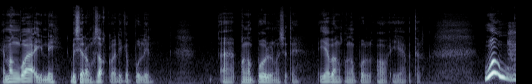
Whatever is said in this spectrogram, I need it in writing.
Emang gua ini besi rongsok gua dikepulin. Ah, pengepul maksudnya. Iya bang pengepul. Oh iya betul. Wow!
